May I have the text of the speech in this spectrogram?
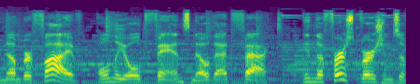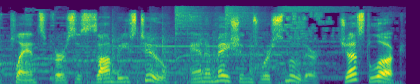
Number 5. Only old fans know that fact. In the first versions of Plants vs. Zombies 2, animations were smoother. Just look.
